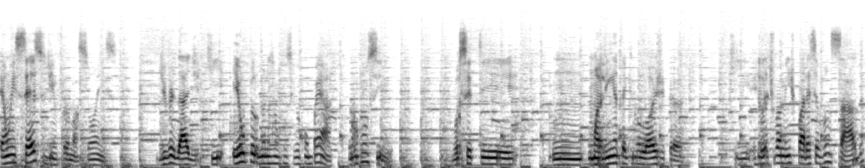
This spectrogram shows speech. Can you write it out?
é um excesso de informações de verdade, que eu pelo menos não consigo acompanhar. Eu não consigo. Você ter um, uma linha tecnológica que relativamente parece avançada.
